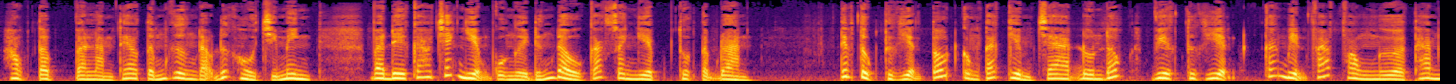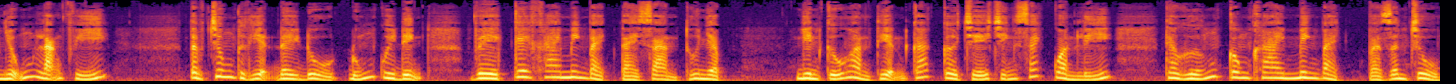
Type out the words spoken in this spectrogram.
học tập và làm theo tấm gương đạo đức Hồ Chí Minh và đề cao trách nhiệm của người đứng đầu các doanh nghiệp thuộc tập đoàn. Tiếp tục thực hiện tốt công tác kiểm tra đôn đốc việc thực hiện các biện pháp phòng ngừa tham nhũng lãng phí, tập trung thực hiện đầy đủ đúng quy định về kê khai minh bạch tài sản thu nhập, nghiên cứu hoàn thiện các cơ chế chính sách quản lý theo hướng công khai, minh bạch và dân chủ.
